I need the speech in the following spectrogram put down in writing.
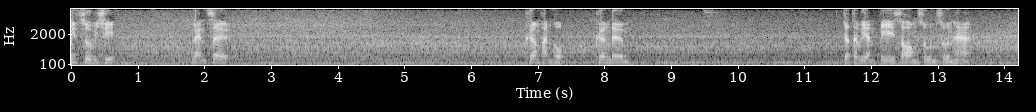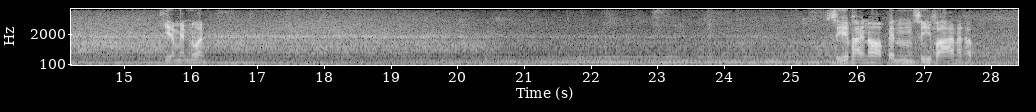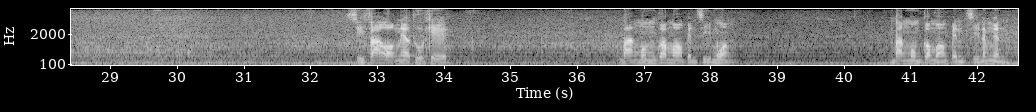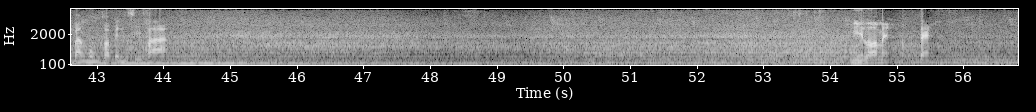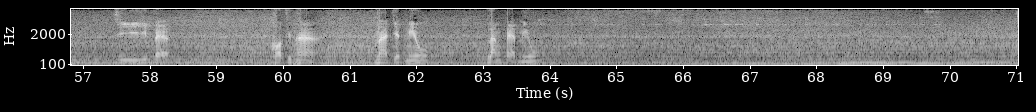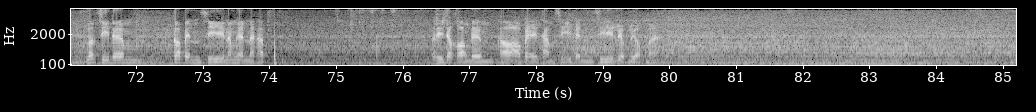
มิตซูบิชิแลนเซอร์ เครื่องพันหกเครื่องเดิม จดทะเบียนปี 2005 เกียร์แมนนวลสีภายนอกเป็นสีฟ้านะครับ สีฟ้าออกแนว 2K บางมุมก็มองเป็นสีม่วง บางมุมก็มองเป็นสีน้ำเงิน บางมุมก็เป็นสีฟ้า มีล้อแม็กแต่ง CE 28 ขอบ 15 หน้า 7 นิ้ว หลัง8นิ้ว รถสีเดิมก็เป็นสีน้ำเงินนะครับพอดีเจ้าของเดิมเขาเอาไปทำสีเป็นสีเหลือบๆมา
